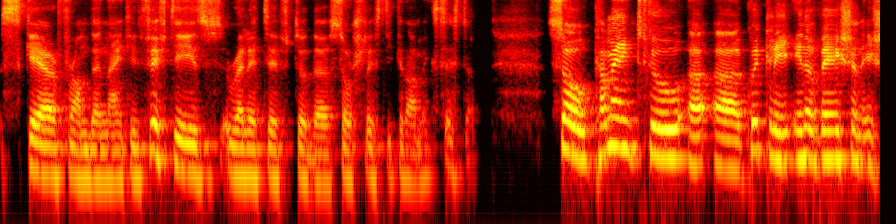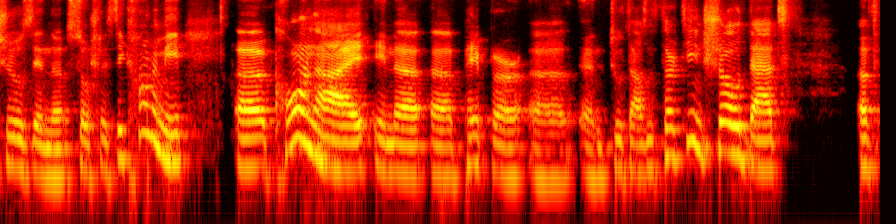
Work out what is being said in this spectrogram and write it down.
scare from the 1950s relative to the socialist economic system? So coming to uh, uh, quickly innovation issues in the socialist economy, uh, in a, a paper uh, in 2013 showed that of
